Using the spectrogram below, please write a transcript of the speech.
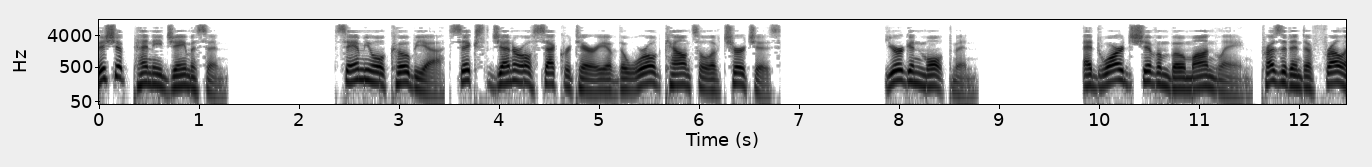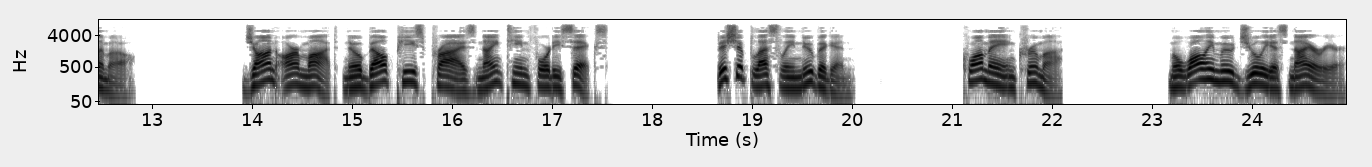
Bishop Penny Jamieson Samuel Kobia Sixth General Secretary of the World Council of Churches Jürgen Moltmann Eduardo Chivambo Mondlane, President of Frelimo. John R. Mott, Nobel Peace Prize 1946. Bishop Lesslie Newbigin. Kwame Nkrumah. Mwalimu Julius Nyerere.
